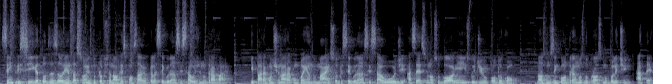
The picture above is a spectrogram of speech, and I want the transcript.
Sempre siga todas as orientações do profissional responsável pela segurança e saúde no trabalho. E para continuar acompanhando mais sobre segurança e saúde, acesse o nosso blog em estudio.com. Nós nos encontramos no próximo boletim. Até!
